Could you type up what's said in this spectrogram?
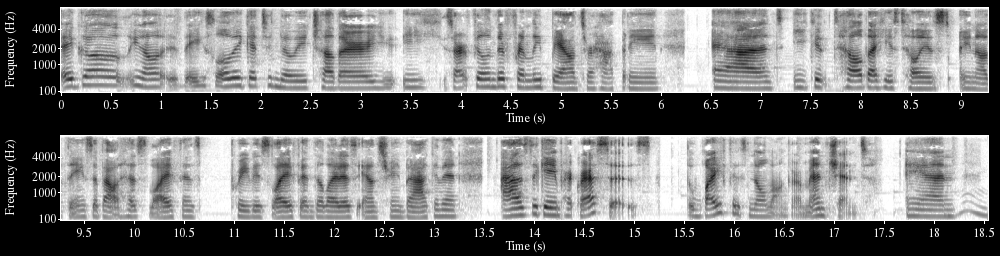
It goes, you know, they slowly get to know each other. You, you start feeling the friendly banter happening, and you can tell that he's telling, you know, things about his life and his previous life, and Delilah's answering back. And then, as the game progresses, the wife is no longer mentioned, and hmm.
